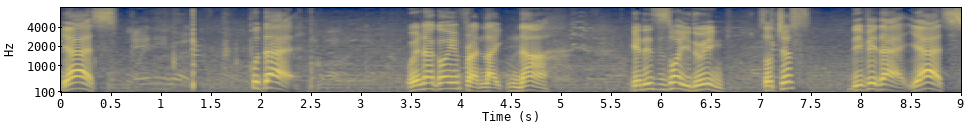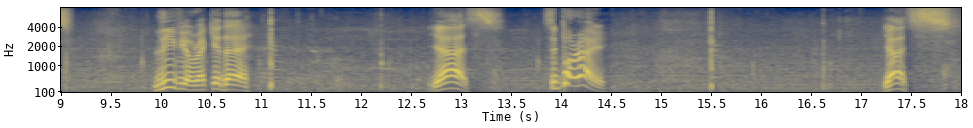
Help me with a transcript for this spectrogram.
Yes. Put that. We're not going front like nah. Okay, this is what you're doing. So just leave it there. Yes. Leave your racket there. Yes. Simple, right? Yes.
